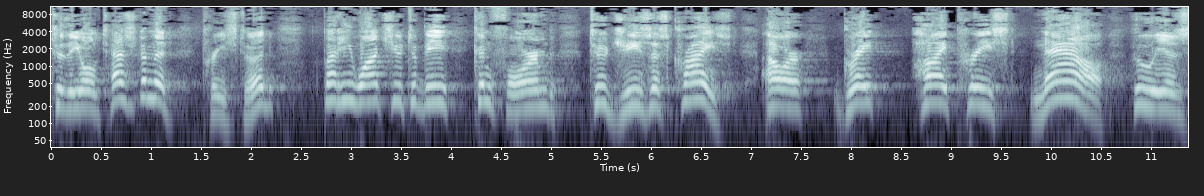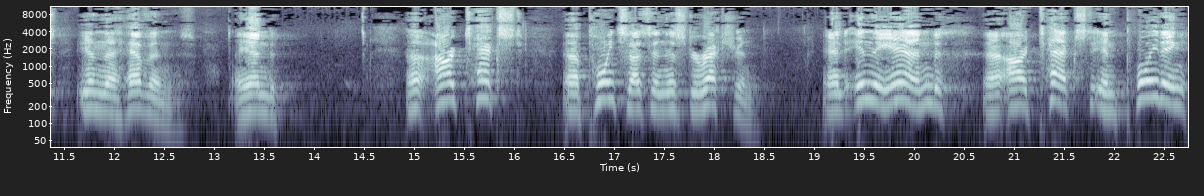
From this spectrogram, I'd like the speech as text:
to the Old Testament priesthood, but he wants you to be conformed to Jesus Christ, our great high priest now who is in the heavens. And uh, our text uh, points us in this direction. And in the end, uh, our text, in pointing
